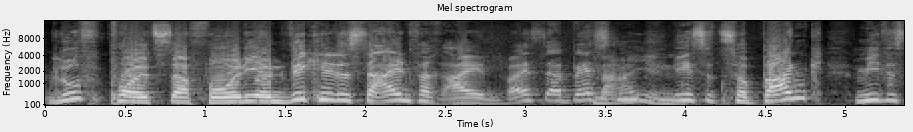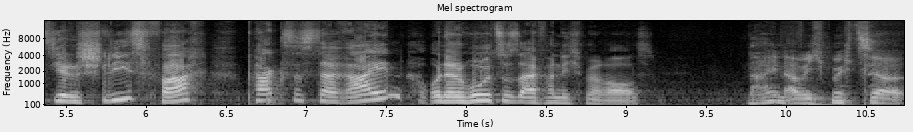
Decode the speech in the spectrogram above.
Luftpolsterfolie und wickel das da einfach ein. Weißt du, am besten Nein. gehst du zur Bank, mietest dir ein Schließfach, packst es da rein und dann holst du es einfach nicht mehr raus. Nein, aber ich möchte es ja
